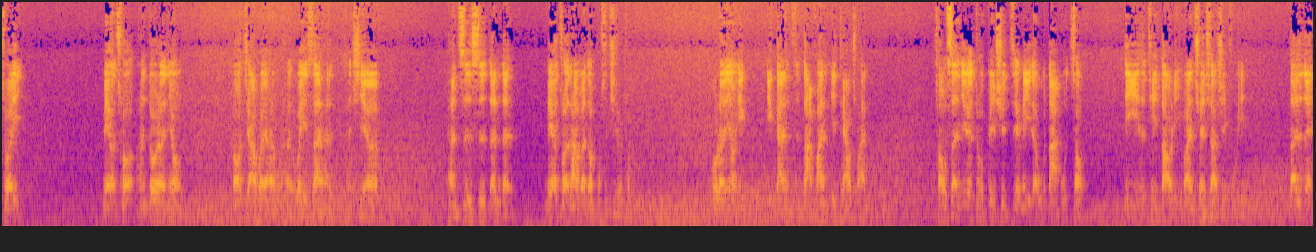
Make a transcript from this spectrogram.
所以没有错，很多人用哦教会很很伪善、很很邪恶、很自私等等，没有错，他们都不是基督徒。不能用一一竿子打翻一条船。从圣基督徒必须经历的五大步骤：第一是听道理，完全相信福音。但是在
